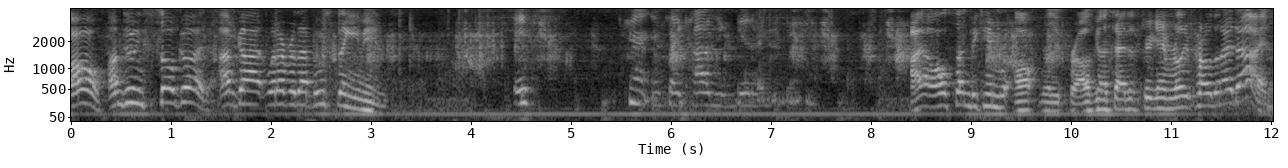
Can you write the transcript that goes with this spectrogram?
Oh, I'm doing so good. I've got whatever that boost thingy means. It's it's like how you get everything. I all of a sudden became oh really pro. I was gonna say I just became really pro, then I died.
